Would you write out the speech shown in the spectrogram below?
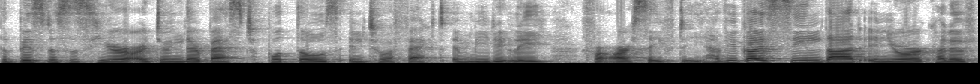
the businesses here are doing their best to put those into effect immediately for our safety. Have you guys seen that in your kind of,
